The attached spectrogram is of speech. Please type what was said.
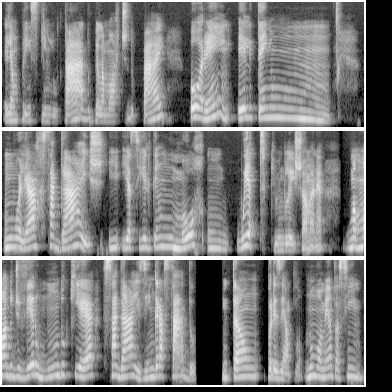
ele é um príncipe enlutado pela morte do pai, porém, ele tem um, um olhar sagaz e, e, assim, ele tem um humor, um wit, que o inglês chama, né? Um modo de ver o mundo que é sagaz e engraçado. Então, por exemplo, no momento assim,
